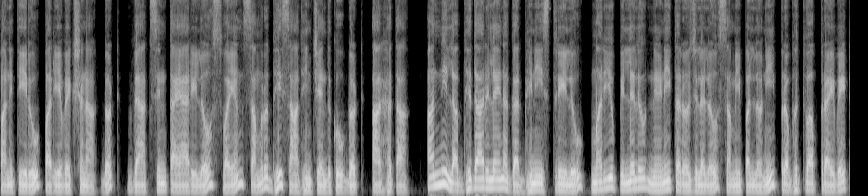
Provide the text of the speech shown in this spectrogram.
పనితీరు పర్యవేక్షణ డొట్ వ్యాక్సిన్ తయారీలో స్వయం సమృద్ధి సాధించేందుకు డొట్ అర్హత అన్ని లబ్ధిదారులైన గర్భిణీ స్త్రీలు మరియు పిల్లలు నిర్ణీత రోజులలో సమీపంలోని ప్రభుత్వ ప్రైవేట్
